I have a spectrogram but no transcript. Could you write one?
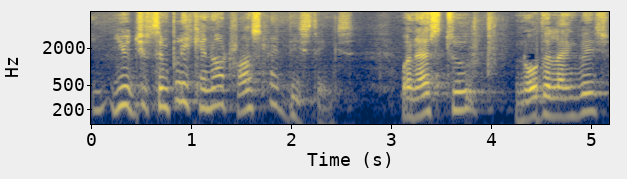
you simply cannot translate these things. One has to know the language,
